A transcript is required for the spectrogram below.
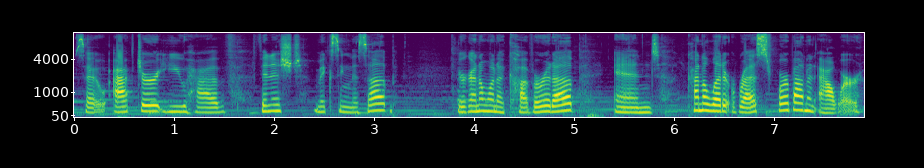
So after you have finished mixing this up, you're going to want to cover it up and kind of let it rest for about an hour.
